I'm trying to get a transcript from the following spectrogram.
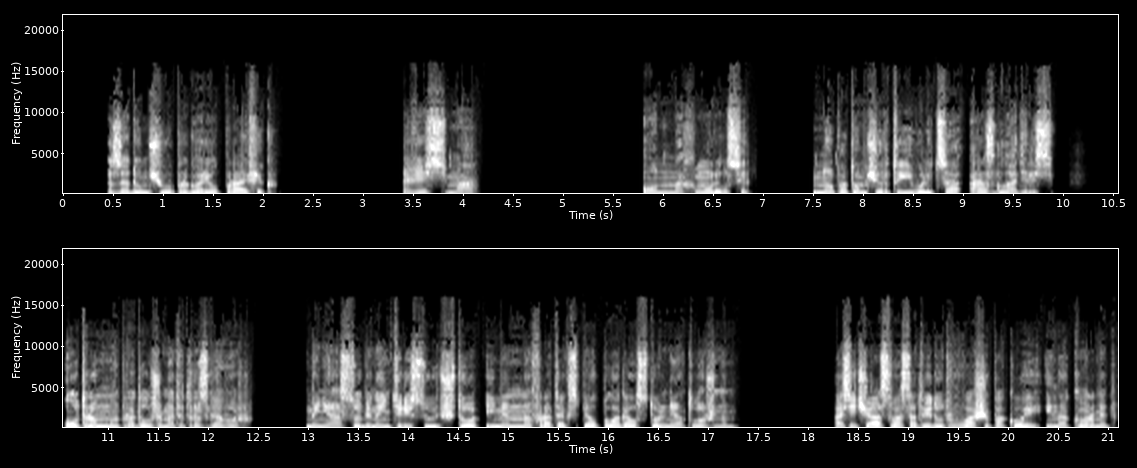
— задумчиво проговорил Прафик. «Весьма». Он нахмурился, но потом черты его лица разгладились. «Утром мы продолжим этот разговор. Меня особенно интересует, что именно Фратекспел полагал столь неотложным. А сейчас вас отведут в ваши покои и накормят.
